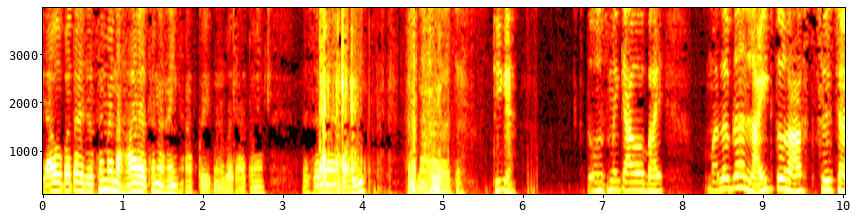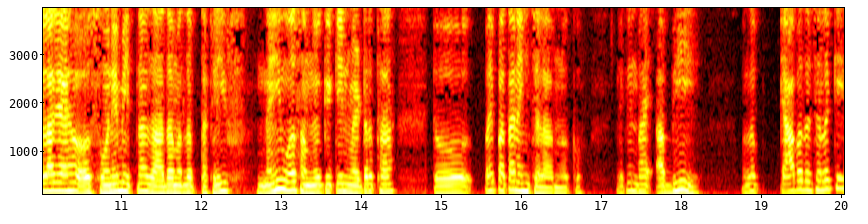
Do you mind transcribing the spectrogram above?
क्या वो पता है, जैसे मैं नहा रहा था ना, भाई, आपको एक मिनट बताता हूँ। जैसे मैं अभी नहा रहा था, ठीक है? तो उसमें क्या हुआ भाई मतलब ना लाइट तो रात से चला गया है और सोने में इतना ज़्यादा मतलब तकलीफ़ नहीं हुआ, समझो, क्योंकि इन्वर्टर था तो भाई पता नहीं चला हम लोग को। लेकिन भाई अभी मतलब क्या पता चला कि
